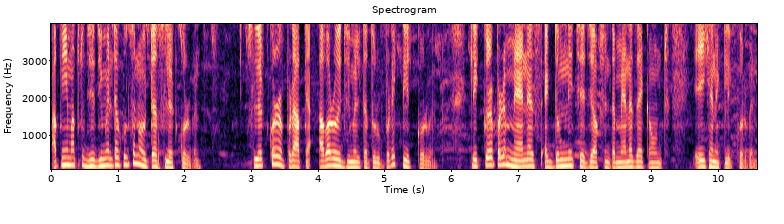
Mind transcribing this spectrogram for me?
আপনি মাত্র যে জিমেলটা খুলছেন, ওইটা সিলেক্ট করবেন। সিলেক্ট করার পরে আপনি আবার ওই জিমেলটার উপরে ক্লিক করবেন। ক্লিক করার পরে ম্যানেজ একদম নিচে যে অপশানটা ম্যানেজ অ্যাকাউন্ট এইখানে ক্লিক করবেন।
